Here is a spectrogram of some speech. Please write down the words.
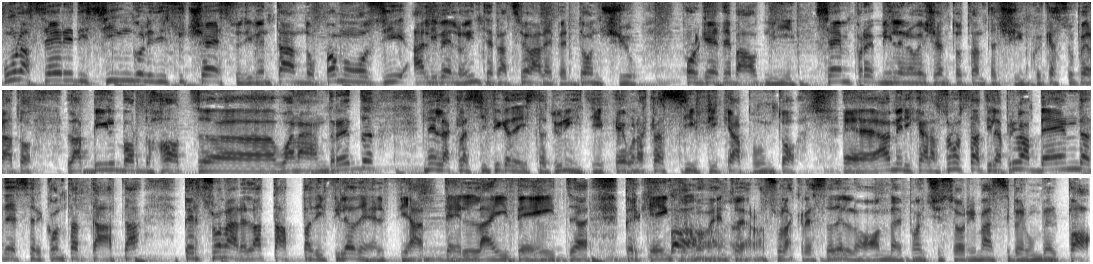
una serie di singoli di successo diventando famosi a livello internazionale per Don't You Forget About Me sempre 1985 che ha superato la Billboard Hot eh, 100 nella classifica degli Stati Uniti che è una classifica appunto eh, americana. Sono stati la prima band ad essere contattata per suonare la tappa di Philadelphia del Live Aid perché in quel Boh. momento erano sulla cresta dell'onda e poi ci sono rimasti per un bel po'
